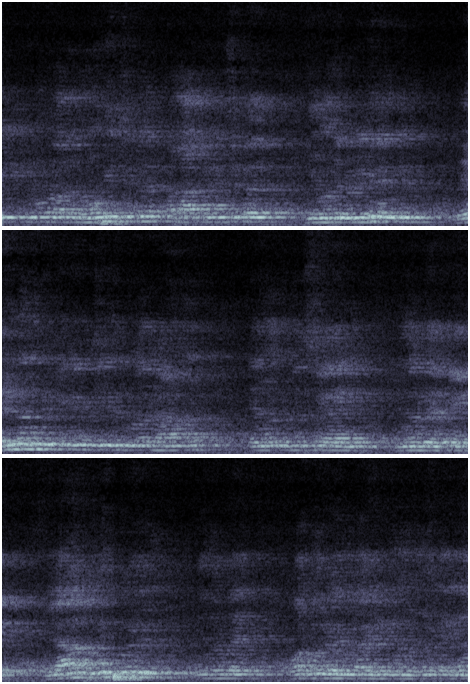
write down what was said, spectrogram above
ഇരിക്കുമ്പോൾ അത് മോഹിച്ചിട്ട് അത് ആഗ്രഹിച്ചിട്ട് ജീവിതത്തിൽ ഒരിക്കലെങ്കിലും വേണ്ടെന്ന് വെക്കുകയും ചെയ്തിട്ടുള്ളവരാണ് എന്നത് തീർച്ചയായും നിങ്ങളുടെയൊക്കെ എല്ലാ കുതിപ്പുകളിലും നിങ്ങളുടെ ഓർമ്മകളിൽ ഉണ്ടായിരിക്കണം നിങ്ങളുടെ എല്ലാ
